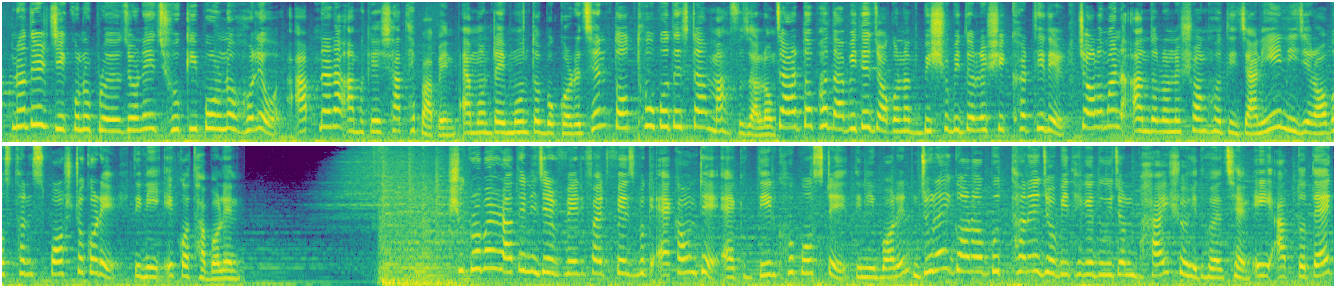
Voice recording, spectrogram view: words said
আপনাদের যে কোনো প্রয়োজনে ঝুঁকিপূর্ণ হলেও আপনারা আমাকে সাথে পাবেন। এমনটাই মন্তব্য করেছেন তথ্য উপদেষ্টা মাহফুজ আলম। চার দফা দাবিতে জগন্নাথ বিশ্ববিদ্যালয়ের শিক্ষার্থীদের চলমান আন্দোলনের সংহতি জানিয়ে নিজের অবস্থান স্পষ্ট করে তিনি একথা বলেন। শুক্রবার রাতে নিজের ভেরিফাইড ফেসবুক অ্যাকাউন্টে এক দীর্ঘ পোস্টে তিনি বলেন, জুলাই গণ অভ্যুত্থানে জবি থেকে দুইজন ভাই শহীদ হয়েছেন। এই আত্মত্যাগ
